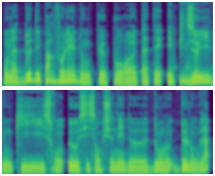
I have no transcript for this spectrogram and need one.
On a deux départs volés donc pour Tate et Pizzoli donc qui seront eux aussi sanctionnés de de, longues laps.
